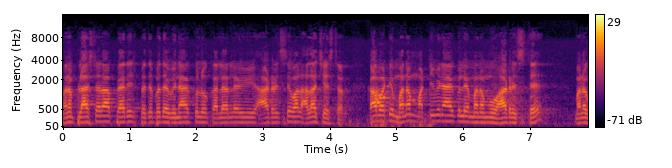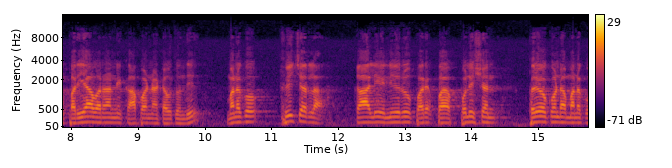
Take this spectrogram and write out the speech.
మనం ప్లాస్టర్ ఆఫ్ ప్యారిస్ పెద్ద పెద్ద వినాయకులు కలర్లు ఇవి ఆర్డర్ ఇస్తే వాళ్ళు అలా చేస్తారు. కాబట్టి మనం మట్టి వినాయకులే మనము ఆర్డర్ ఇస్తే మనకు పర్యావరణాన్ని కాపాడినట్టు అవుతుంది. మనకు ఫ్యూచర్లో గాలి నీరు పొల్యూషన్ పెరగకుండా మనకు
